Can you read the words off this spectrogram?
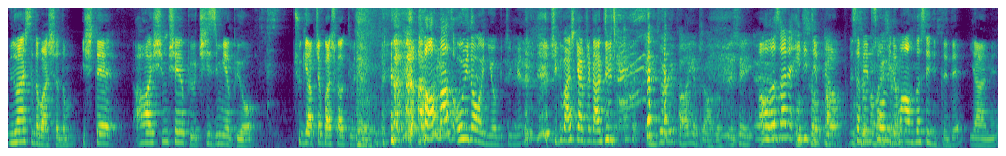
Üniversitede başladım. İşte Haşim şey yapıyor, çizim yapıyor. Çünkü yapacak başka aktivite yok. Almaz oyun oynuyor bütün gün. Çünkü başka yapacak aktivite yok. Editörlük falan yapacağız aslında. Bir de şey, e, Ahlas zaten edit Photoshop yapıyor. Mesela benim son videomu başlayalım. Ahlas editledi yani.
